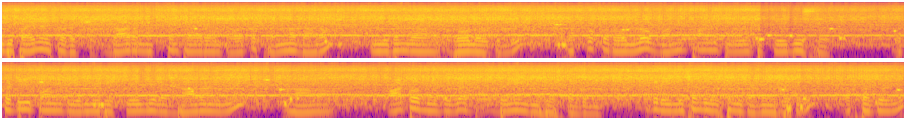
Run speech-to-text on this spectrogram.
ఇది ఫైనల్ ప్రొడక్ట్. దారం మొత్తం తయారైన తర్వాత సన్న దారం ఈ విధంగా రోల్ అవుతుంది. ఒక్కొక్క రోల్లో వన్ పాయింట్ ఎయిట్ కేజీస్. ఒకటి పాయింట్ ఎనిమిది కేజీల దారాన్ని ఆటోమేటిక్గా డ్రిల్లింగ్ తీసేసుకుంటుంది ఇక్కడ ఈ మిషన్ చూస్తే మీకు అర్థమైపోతుంది. ఒకసారి చూడండి.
